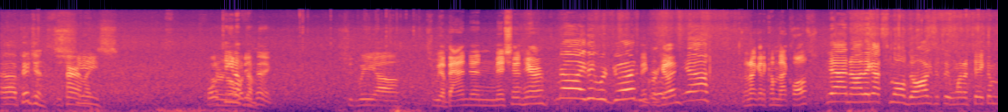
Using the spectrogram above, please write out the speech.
uh, pigeons apparently. Jeez. 14 know, of what do you think? Should we uh, should we abandon mission here? No, I think we're good. Think we're good? Yeah. They're not gonna come that close. Yeah, no, they got small dogs if they want to take them.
